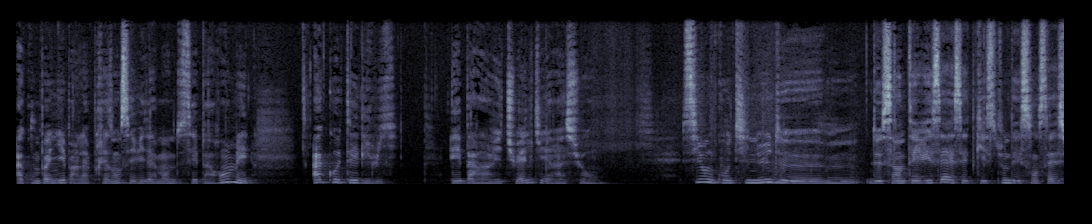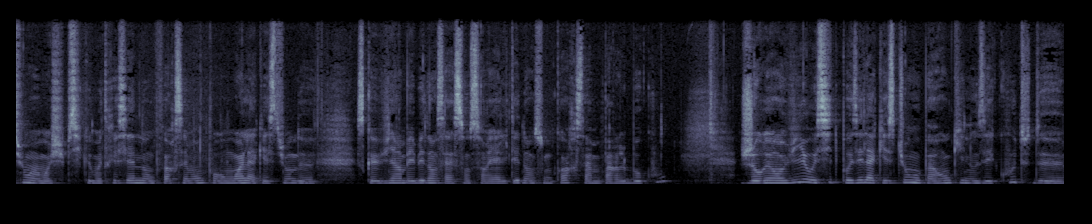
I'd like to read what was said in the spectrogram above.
accompagné par la présence évidemment de ses parents, mais à côté de lui, et par un rituel qui est rassurant. Si on continue de, s'intéresser à cette question des sensations, hein, moi je suis psychomotricienne, donc forcément pour moi la question de ce que vit un bébé dans sa sensorialité, dans son corps, ça me parle beaucoup. J'aurais envie aussi de poser la question aux parents qui nous écoutent de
